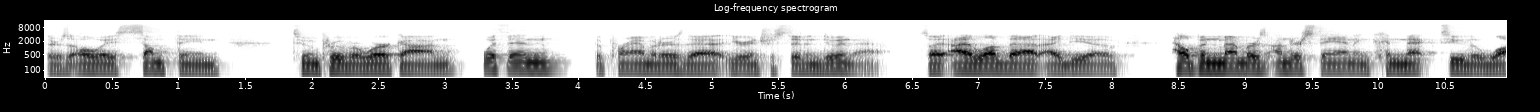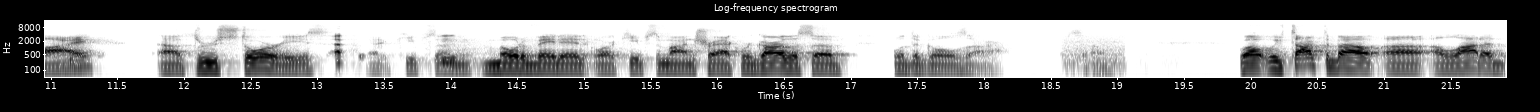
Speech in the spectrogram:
There's always something to improve or work on within the parameters that you're interested in doing that. So I, I love that idea of helping members understand and connect to the why uh, through stories that keeps them motivated or keeps them on track, regardless of what the goals are. So, well, we've talked about uh, a lot of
